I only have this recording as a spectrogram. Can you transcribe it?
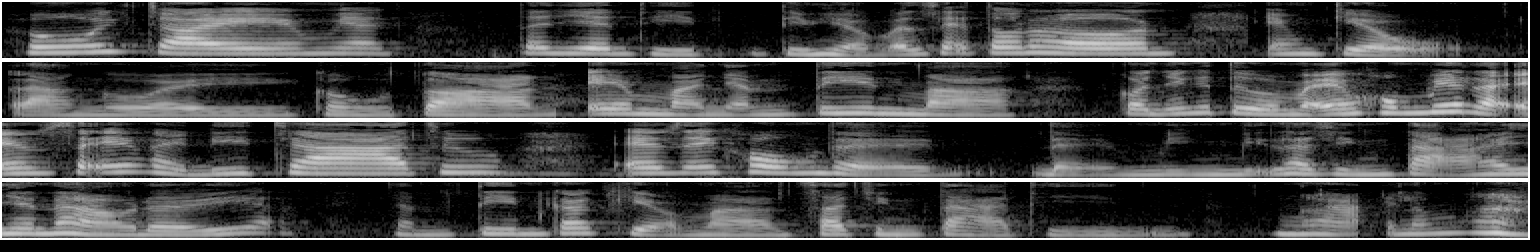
hữu ích cho em nha. Tất nhiên thì tìm hiểu vẫn sẽ tốt hơn. Em kiểu là người cầu toàn, em mà nhắn tin mà có những cái từ mà em không biết là em sẽ phải đi tra chứ. Em sẽ không thể để mình bị sai chính tả hay như nào đấy. Nhắn tin các kiểu mà sai chính tả thì ngại lắm mà.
